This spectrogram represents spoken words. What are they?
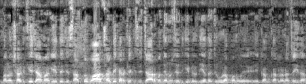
ਮਤਲਬ ਛੱਡ ਕੇ ਜਾਵਾਂਗੇ ਤੇ ਜੇ ਸਭ ਤੋਂ ਬਾਅਦ ਸਾਡੇ ਕਰਕੇ ਕਿਸੇ ਚਾਰ ਬੰਦਿਆਂ ਨੂੰ ਜ਼ਿੰਦਗੀ ਮਿਲਦੀ ਹੈ ਤਾਂ ਜ਼ਰੂਰ ਆਪਾਂ ਨੂੰ ਇਹ ਕੰਮ ਕਰ ਲੈਣਾ ਚਾਹੀਦਾ।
